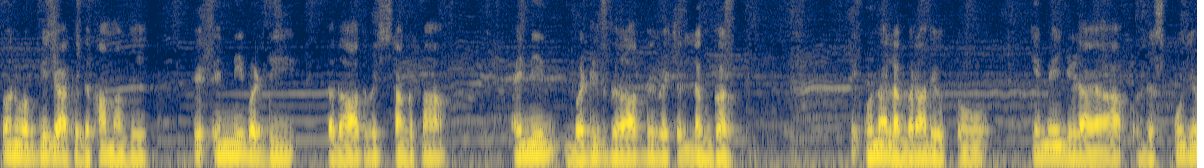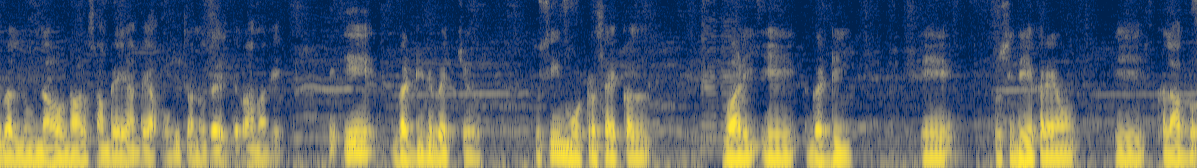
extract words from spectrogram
ਤੁਹਾਨੂੰ ਅੱਗੇ ਜਾ ਕੇ ਦਿਖਾਵਾਂਗੇ ਕਿ ਇੰਨੀ ਵੱਡੀ ਤਾਦਾਦ ਵਿੱਚ ਸੰਗਤਾਂ, ਇੰਨੀ ਵੱਡੀ ਤਾਦਾਦ ਦੇ ਵਿੱਚ ਲੰਗਰ ਤੇ ਉਹਨਾਂ ਲੰਗਰਾਂ ਦੇ ਉੱਤੋਂ ਕਿਵੇਂ ਜਿਹੜਾ ਆ ਡਿਸਪੋਜ਼ੇਬਲ ਨੂੰ ਨਾਲੋਂ ਨਾਲ ਸਾਂਭਿਆ ਜਾਂਦਾ ਆ, ਉਹ ਵੀ ਤੁਹਾਨੂੰ ਦ੍ਰਿਸ਼ ਦਿਖਾਵਾਂਗੇ। ਤੇ ਇਹ ਗੱਡੀ ਦੇ ਵਿੱਚ ਤੁਸੀਂ ਮੋਟਰਸਾਈਕਲ ਵਾਲੀ ਇਹ ਗੱਡੀ, ਇਹ ਤੁਸੀਂ ਦੇਖ ਰਹੇ ਹੋ, ਇਹ ਕਲੱਬ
